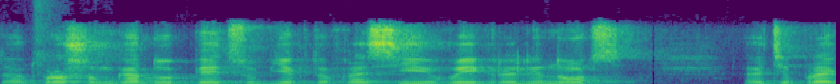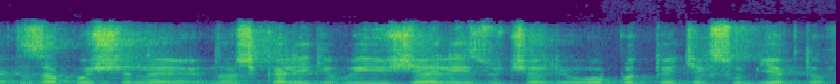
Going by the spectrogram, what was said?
Да, в прошлом году пять субъектов России выиграли НОЦ. Эти проекты запущены, наши коллеги выезжали, изучали опыт этих субъектов,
